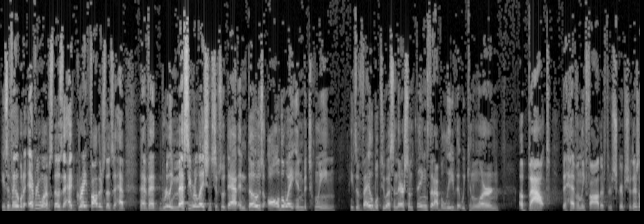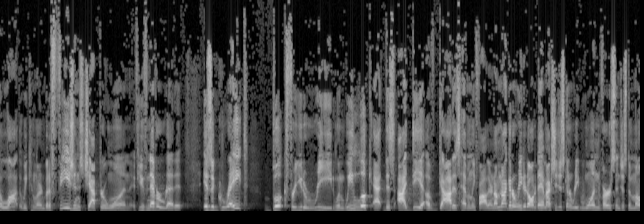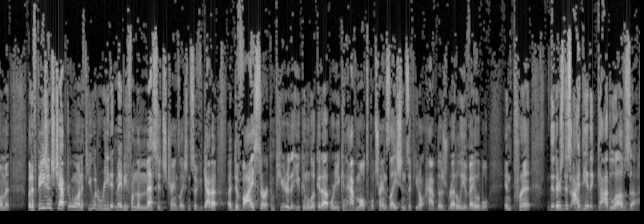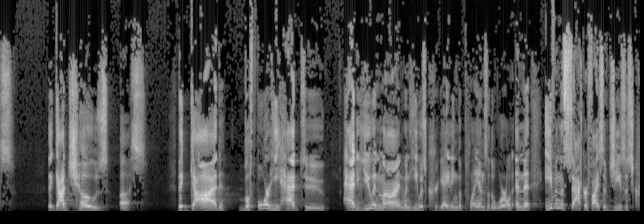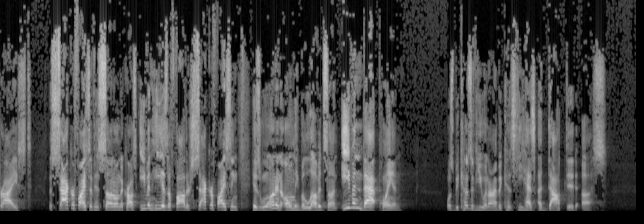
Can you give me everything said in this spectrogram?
He's available to every one of us. Those that had great fathers, those that have, have had really messy relationships with dad, and those all the way in between. He's available to us. And there are some things that I believe that we can learn about the Heavenly Father through Scripture. There's a lot that we can learn, but Ephesians chapter 1, if you've never read it, is a great book for you to read when we look at this idea of God as Heavenly Father. And I'm not going to read it all today. I'm actually just going to read one verse in just a moment. But Ephesians chapter 1, if you would read it maybe from the message translation. So if you've got a, a device or a computer that you can look it up where you can have multiple translations if you don't have those readily available in print, there's this idea that God loves us, that God chose us. That God, before He had to, had you in mind when He was creating the plans of the world, and that even the sacrifice of Jesus Christ, the sacrifice of His Son on the cross, even He as a Father sacrificing His one and only beloved Son, even that plan was because of you and I, because He has adopted us,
